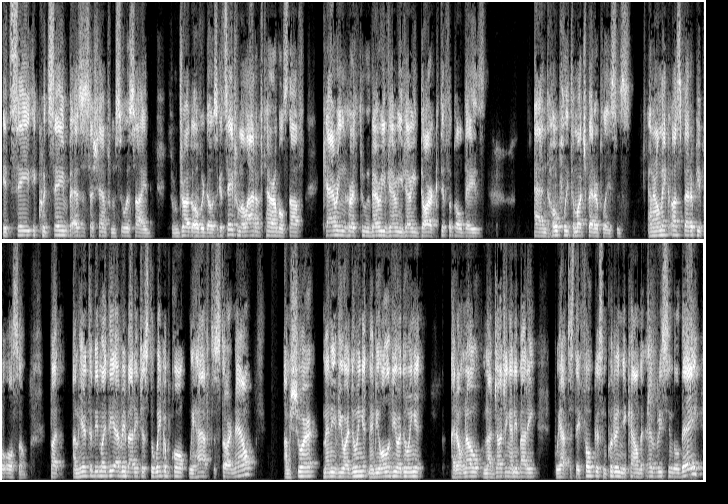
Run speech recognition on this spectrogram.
it save it could save B'ezras Hashem from suicide, from drug overdose. It could save from a lot of terrible stuff, carrying her through very, very, very dark, difficult days, and hopefully to much better places. And it'll make us better people also. But I'm here to be my dear everybody, just a wake up call. We have to start now. I'm sure many of you are doing it. Maybe all of you are doing it. I don't know. I'm not judging anybody. We have to stay focused and put it in your calendar every single day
